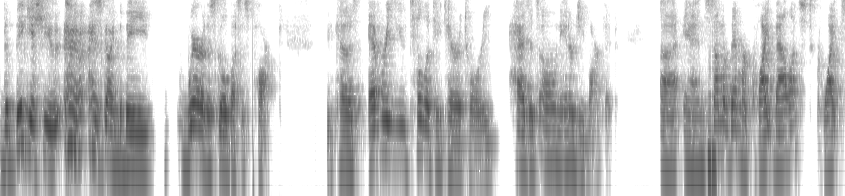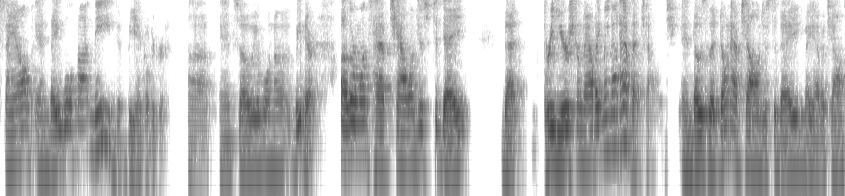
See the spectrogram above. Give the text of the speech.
The big issue is going to be where are the school buses parked? Because every utility territory has its own energy market. Uh, and hmm. some of them are quite balanced, quite sound, and they will not need vehicle to grid. Uh, and so it will not be there. Other ones have challenges today that three years from now they may not have that challenge. And those that don't have challenges today may have a challenge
